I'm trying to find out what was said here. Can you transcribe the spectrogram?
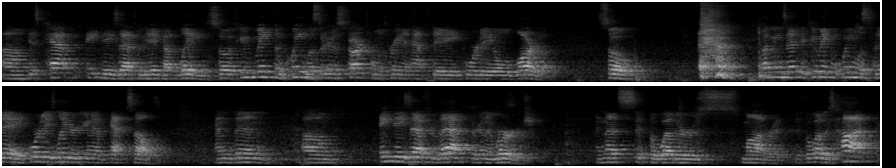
um, gets capped eight days after the egg got laid. So if you make them queenless, they're going to start from a three and a half day, four day old larva. So that means that if you make them queenless today, four days later, you're going to have capped cells. And then um, Eight days after that, they're gonna emerge. And that's if the weather's moderate. If the weather's hot,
